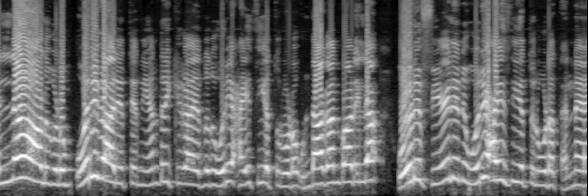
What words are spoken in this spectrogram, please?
എല്ലാ ആളുകളും ഒരു കാര്യത്തെ നിയന്ത്രിക്കുക എന്നത് ഒരു ഹൈസിയത്തിലൂടെ ഉണ്ടാകാൻ പാടില്ല. ഒരു ഫേലിന് ഒരു ഹൈസിയത്തിലൂടെ തന്നെ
